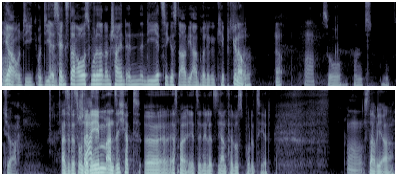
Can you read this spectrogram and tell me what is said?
Ja, und die, und die Ja. Essenz daraus wurde dann anscheinend in, in die jetzige Star VR-Brille gekippt. Genau. Ne? Mhm. So, und tja. Also das Schade. Unternehmen an sich hat äh, erstmal jetzt in den letzten Jahren Verlust produziert. Mhm. Star VR.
